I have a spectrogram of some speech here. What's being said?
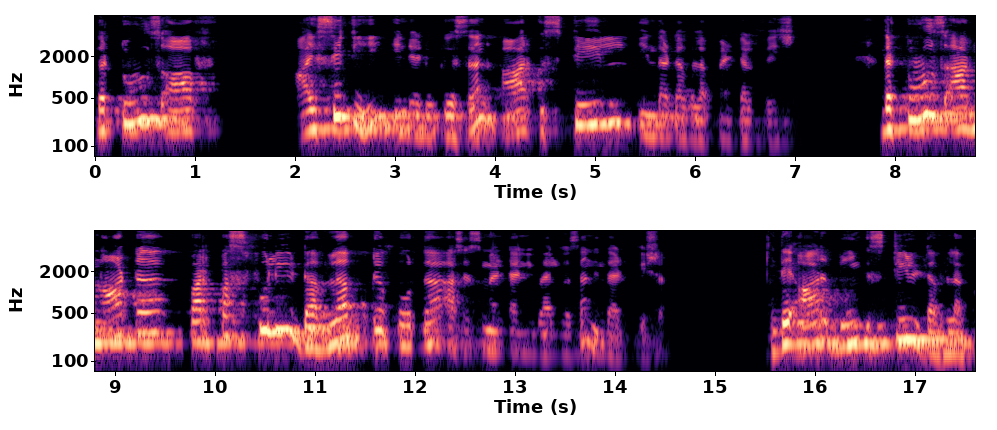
the tools of ICT in education are still in the developmental phase. The tools are not purposefully developed for the assessment and evaluation in the education they are being still developed.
